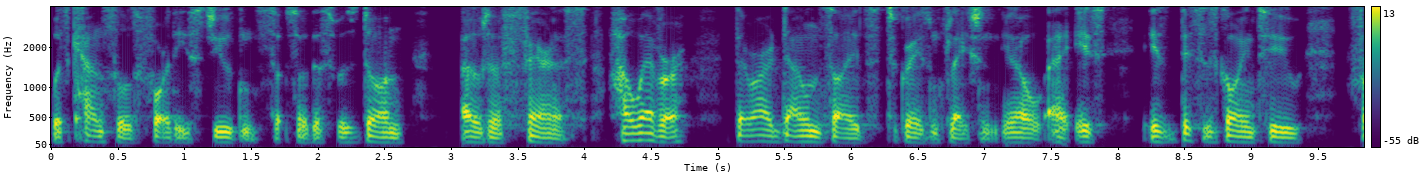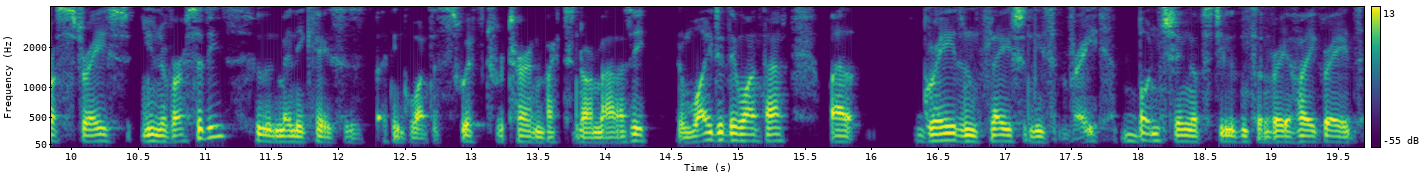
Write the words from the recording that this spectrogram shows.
was cancelled for these students. So, so, this was done out of fairness. However, there are downsides to grade inflation. You know, uh, it is this is going to frustrate universities, who in many cases I think want a swift return back to normality. And why do they want that? Well, grade inflation, these very bunching of students on very high grades,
